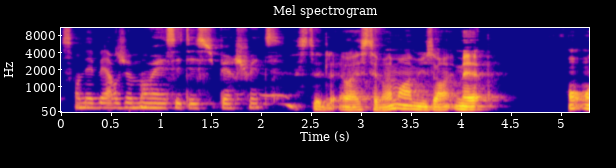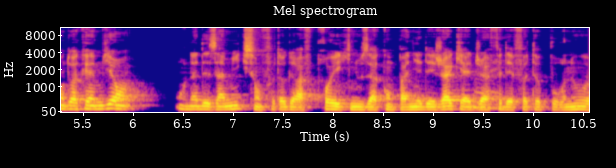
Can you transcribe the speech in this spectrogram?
son hébergement. Ouais, c'était super chouette. C'était ouais, vraiment amusant. Mais on, doit quand même dire, on, a des amis qui sont photographes pro et qui nous accompagnaient déjà, qui avaient déjà fait des photos pour nous.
